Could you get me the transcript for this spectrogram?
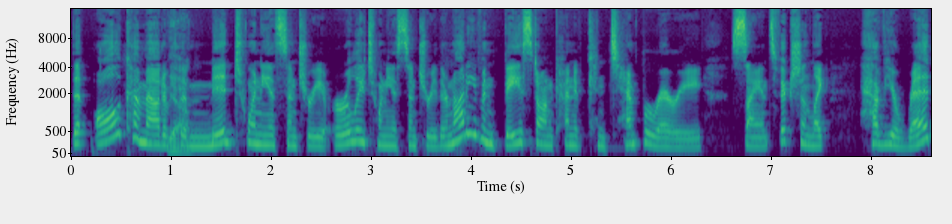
that all come out of yeah. the mid 20th century, early 20th century. They're not even based on kind of contemporary science fiction. Like, have you read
